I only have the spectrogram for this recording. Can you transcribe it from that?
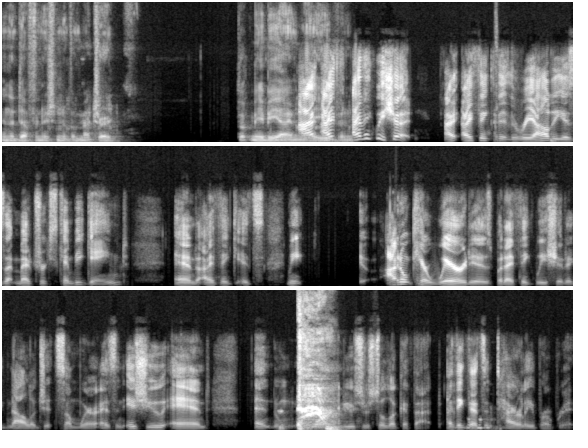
in the definition of a metric. But maybe I'm I, I, naive th- and, I think we should. I, I think that the reality is that metrics can be gamed. And I think it's, I mean, I don't care where it is, but I think we should acknowledge it somewhere as an issue and, and warn users to look at that. I think that's entirely appropriate.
